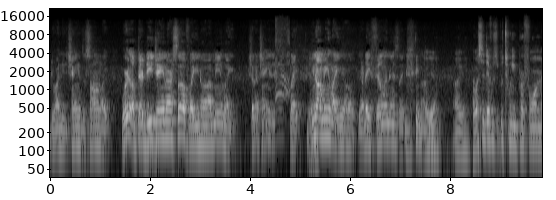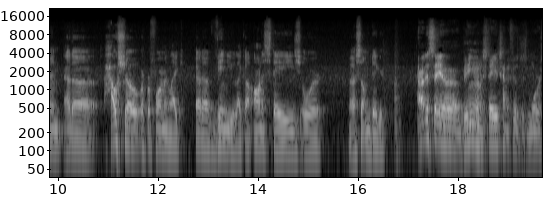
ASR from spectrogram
Do I need to change the song? Like we're up there DJing ourselves. Like you know what I mean? Like should I change it? Like Yeah. you know what I mean? Like you know, are they feeling this? Like you know, Oh yeah. Oh yeah. What's the difference between performing at a house show or performing like at a venue, like a, on a stage or uh, something bigger? I'll just say, uh, being on a stage kind of feels just more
